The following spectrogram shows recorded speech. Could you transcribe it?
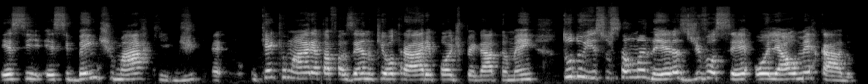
esse, esse benchmark de. É, o que, que uma área está fazendo, que outra área pode pegar também. Tudo isso são maneiras de você olhar o mercado.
